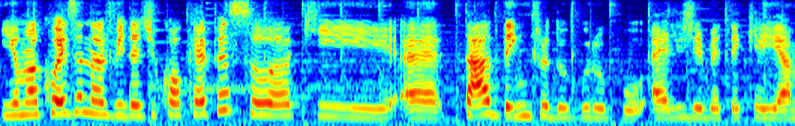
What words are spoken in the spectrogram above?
E uma coisa na vida de qualquer pessoa que é, tá dentro do grupo LGBTQIA+,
